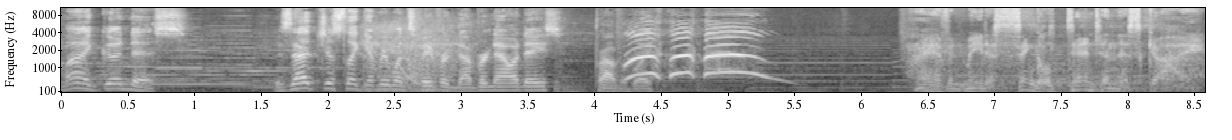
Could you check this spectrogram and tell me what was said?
My goodness. Is that just like everyone's favorite number nowadays? Probably. I haven't made a single dent in this guy.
